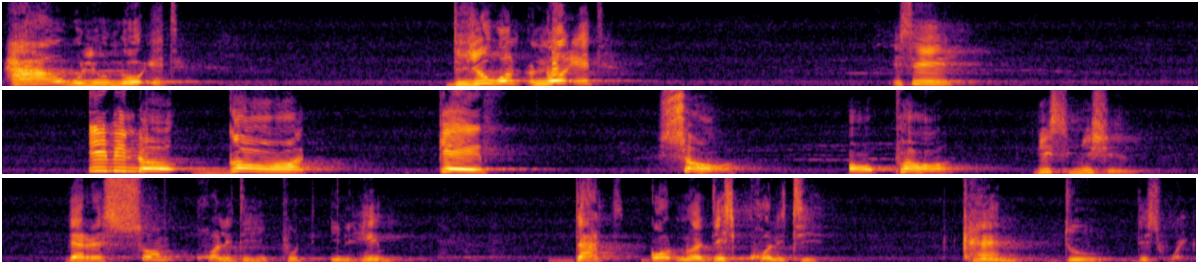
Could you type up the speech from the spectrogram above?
How will you know it? Do you want to know it? You see, even though God gave Saul or Paul this mission, there is some quality he put in him that God knows this quality can do this work.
